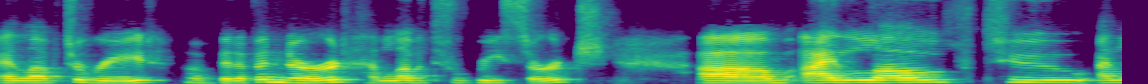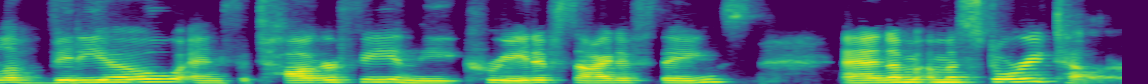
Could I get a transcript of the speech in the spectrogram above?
I love to read. I'm a bit of a nerd. I love to research. Um, I love to, I love video and photography and the creative side of things. And I'm, I'm a storyteller.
